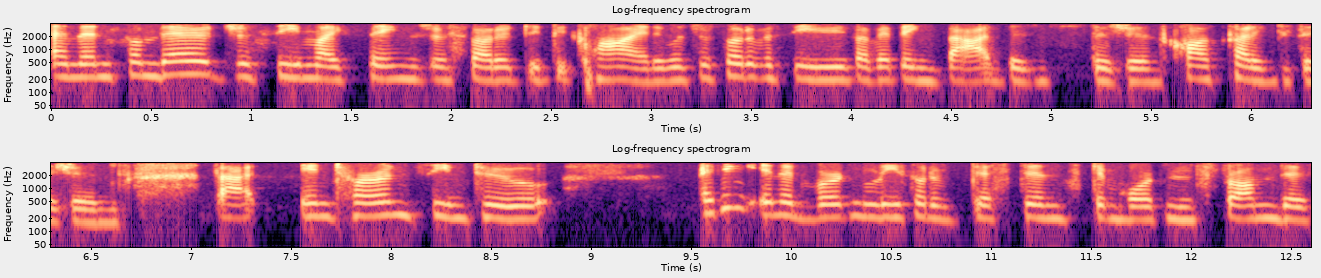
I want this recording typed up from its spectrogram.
And then from there, it just seemed like things just started to decline. It was just sort of a series of, I think, bad business decisions, cost cutting decisions that in turn seemed to I think inadvertently sort of distanced Tim Hortons from this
